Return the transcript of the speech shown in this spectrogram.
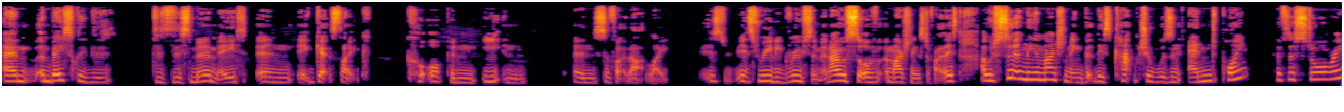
Um, and basically, there's, there's this mermaid, and it gets like cut up and eaten and stuff like that. Like, it's it's really gruesome. And I was sort of imagining stuff like this. I was certainly imagining that this capture was an end point of the story.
